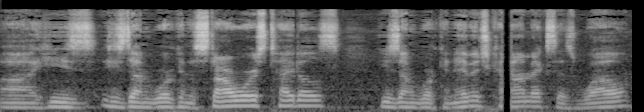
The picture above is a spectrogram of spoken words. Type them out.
Uh, he's he's done work in the Star Wars titles. He's done work in Image Comics as well.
